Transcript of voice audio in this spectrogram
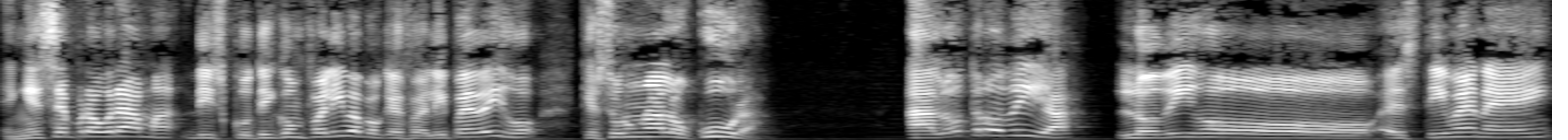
En ese programa discutí con Felipe porque Felipe dijo que eso era una locura. Al otro día lo dijo Stephen A.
